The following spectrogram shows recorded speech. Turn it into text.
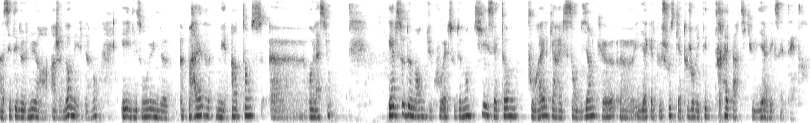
euh, c'était devenu un, un, jeune homme, évidemment. Et ils ont eu une brève mais intense relation. Et elle se demande, du coup, elle se demande qui est cet homme pour elle, car elle sent bien qu'il y a quelque chose qui a toujours été très particulier avec cet être.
